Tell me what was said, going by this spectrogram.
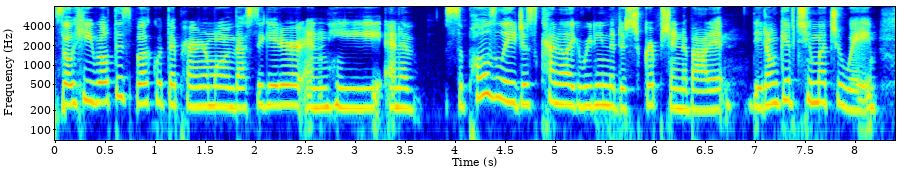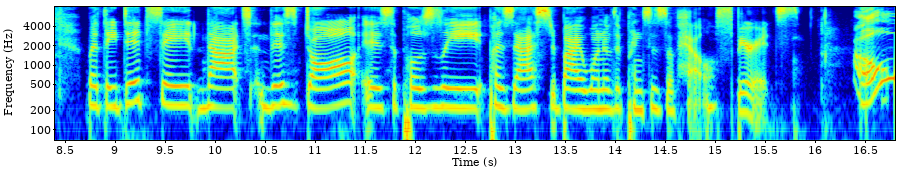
So he wrote this book with the paranormal investigator and he and uh, supposedly just kind of like reading the description about it. They don't give too much away but they did say that this doll is supposedly possessed by one of the princes of hell spirits Oh.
